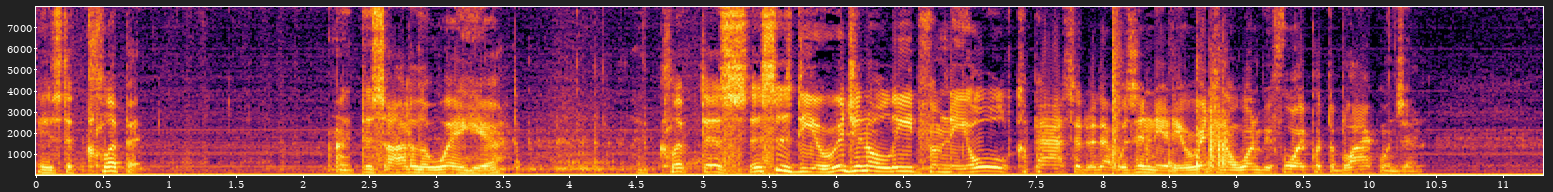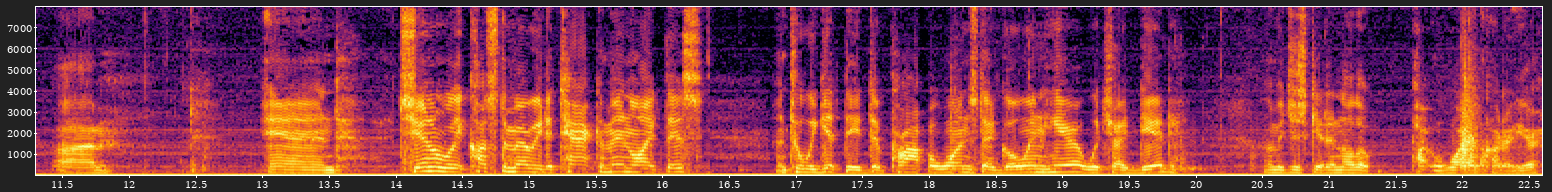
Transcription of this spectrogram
is to clip it like this out of the way here and clip this this is the original lead from the old capacitor that was in there the original one before I put the black ones in um, and generally customary to tack them in like this until we get the, the proper ones that go in here which I did. Let me just get another wire cutter here.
